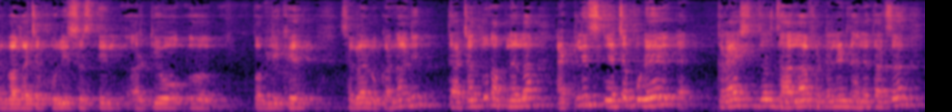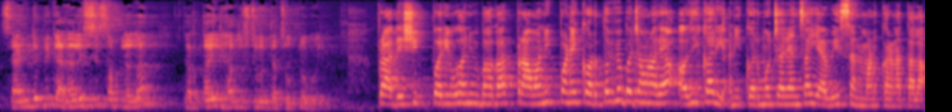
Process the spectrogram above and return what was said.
विभागाच्या पोलीस असतील R T O public health सगळ्या लोकांना. आणि त्याच्यातून आपल्याला ॲटलिस्ट याच्यापुढे क्रॅश जर झाला फेटॅलिटी झालं त्याचं सायंटिफिक अनालिसिस आपल्याला करता येईल. ह्या दृष्टिकोन त्याचा उपयोग होईल. प्रादेशिक परिवहन विभागात प्रामाणिकपणे कर्तव्य बजावणाऱ्या अधिकारी आणि कर्मचाऱ्यांचा यावेळी सन्मान करण्यात आला.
